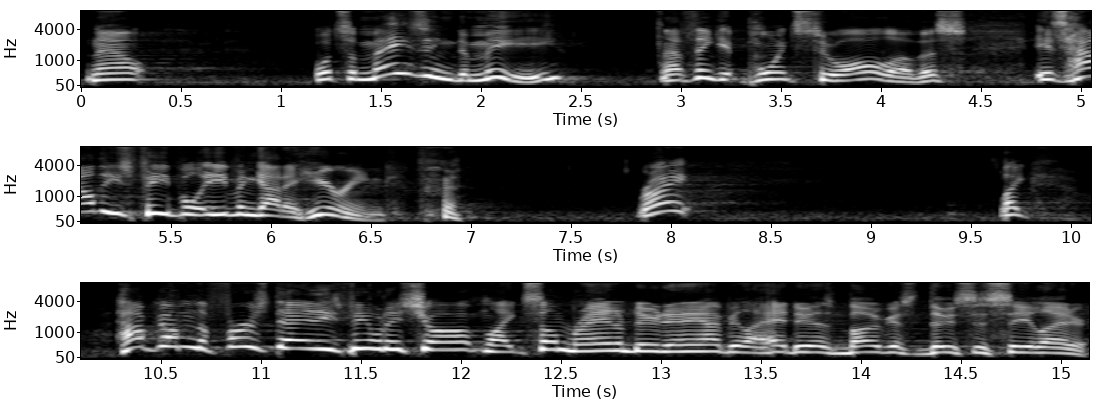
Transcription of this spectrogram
Now, what's amazing to me, and I think it points to all of us, is how these people even got a hearing. right? Like, how come the first day these people didn't show up? Like some random dude in I'd be like, hey, dude, this bogus, deuces, see you later.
